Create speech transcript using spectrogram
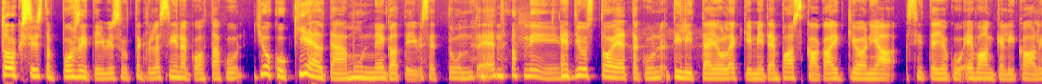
toksista positiivisuutta kyllä siinä kohtaa, kun joku kieltää mun negatiiviset tunteet. No niin. Et just toi, että kun tilittää jollekin, miten paskaa kaikki on ja sitten joku evankelikaali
